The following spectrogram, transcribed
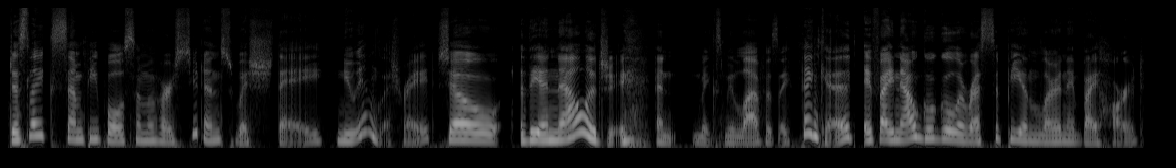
Just like some people, some of our students wish they knew English, right? So the analogy, and makes me laugh as I think it, if I now Google a recipe and learn it by heart,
